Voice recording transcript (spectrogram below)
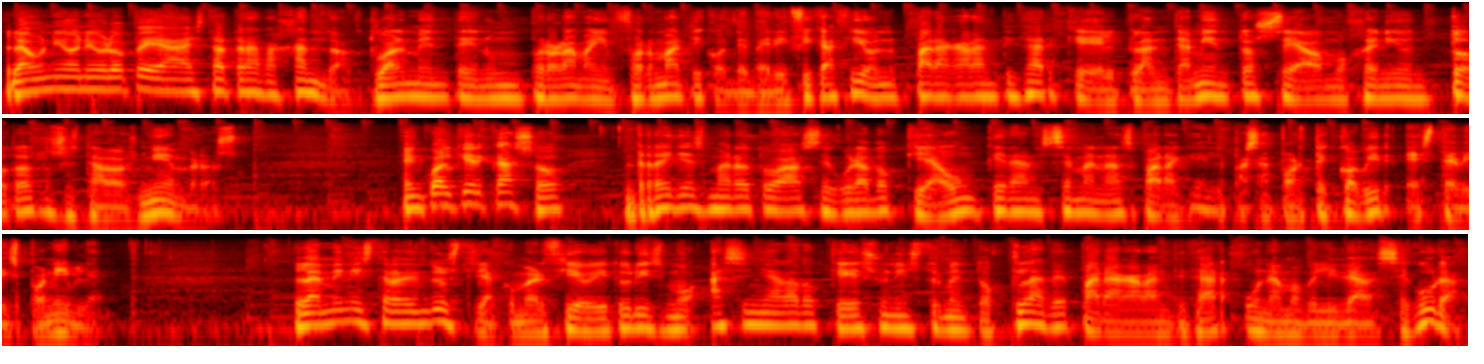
La Unión Europea está trabajando actualmente en un programa informático de verificación para garantizar que el planteamiento sea homogéneo en todos los Estados miembros. En cualquier caso, Reyes Maroto ha asegurado que aún quedan semanas para que el pasaporte COVID esté disponible. La ministra de Industria, Comercio y Turismo ha señalado que es un instrumento clave para garantizar una movilidad segura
